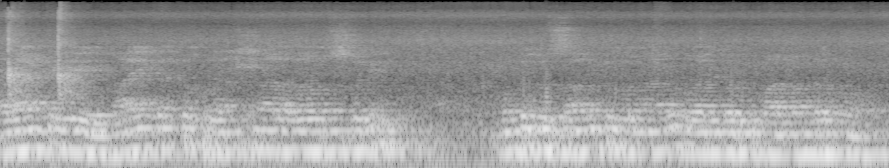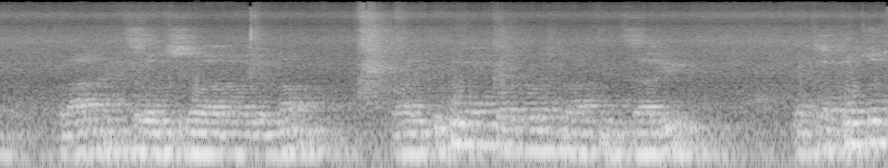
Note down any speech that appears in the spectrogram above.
అలాంటి నాయకత్వ లక్షణాలు అలవర్చుకొని ముందుకు సాగుతున్నారు వారి కొరకు మనమందరము ప్రార్థించవలసిన వారు ఉన్నాం. వారి కుటుంబం కొరకు ప్రార్థించాలి. చెప్పచ్చు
